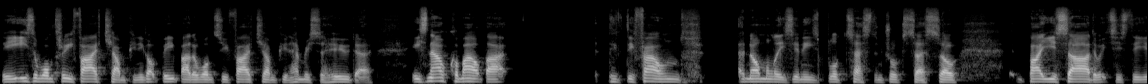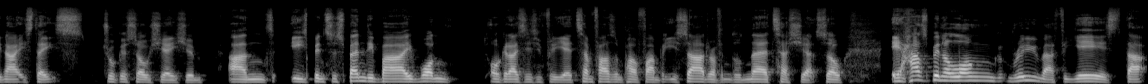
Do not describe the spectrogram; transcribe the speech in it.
He's the 135 champion. He got beat by the 125 champion, Henry Cejudo. He's now come out that they found anomalies in his blood test and drug test. So by USADA, which is the United States Drug Association, and he's been suspended by one organisation for a year, £10,000 fine, but USADA haven't done their test yet. So it has been a long rumor for years that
